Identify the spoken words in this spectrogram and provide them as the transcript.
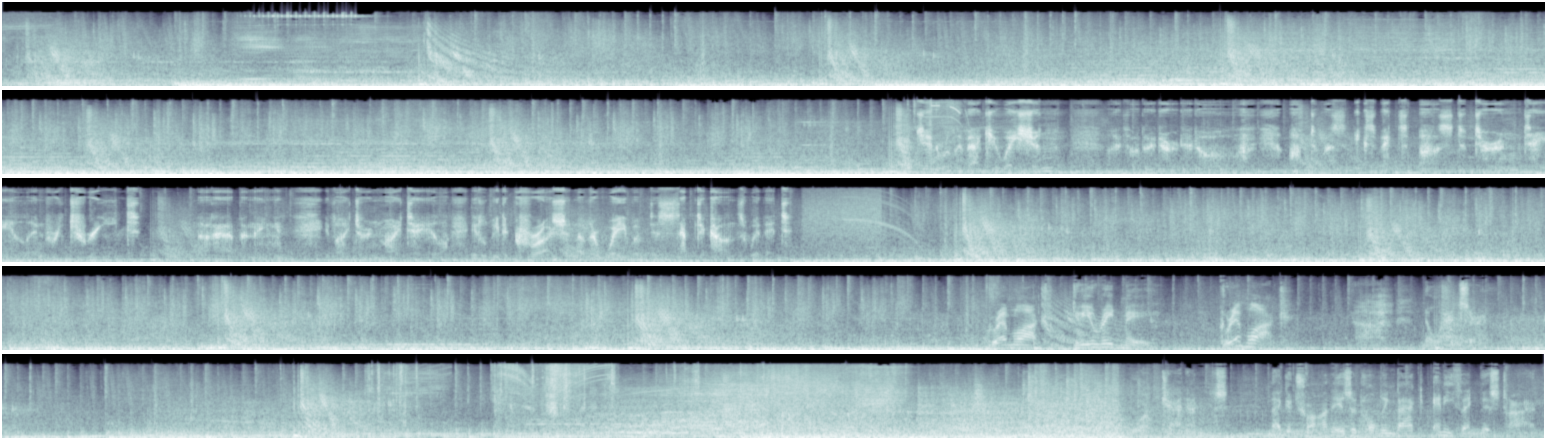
Read me? Grimlock. Ah, no answer. Warp cannons. Megatron isn't holding back anything this time.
